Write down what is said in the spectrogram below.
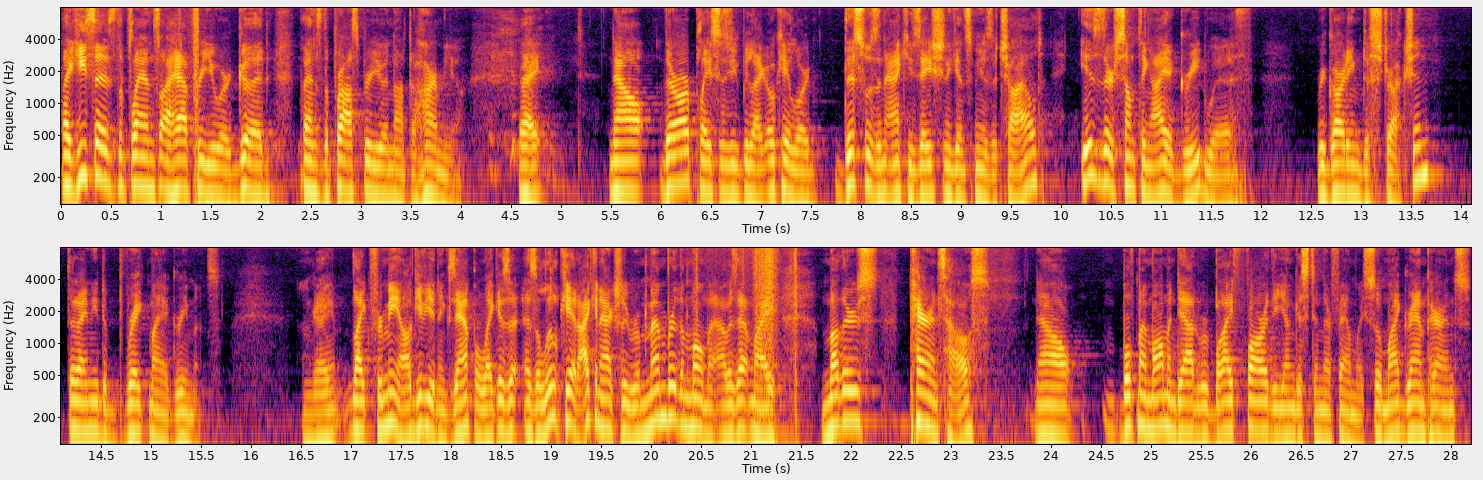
like He says, "The plans I have for you are good, plans to prosper you and not to harm you," right? Now, there are places you'd be like, "Okay, Lord, this was an accusation against me as a child. Is there something I agreed with regarding destruction that I need to break my agreements?" Okay? Like for me, I'll give you an example. Like as a, as a little kid, I can actually remember the moment I was at my mother's parents' house. Now, both my mom and dad were by far the youngest in their family. So my grandparents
